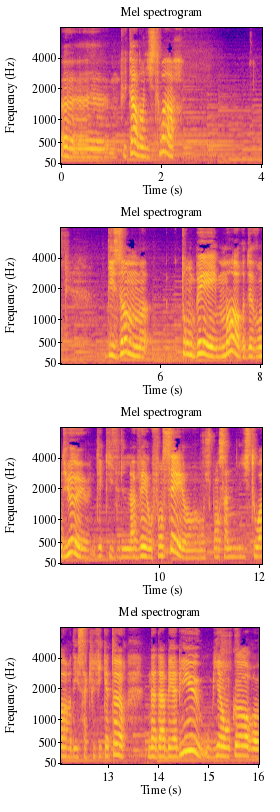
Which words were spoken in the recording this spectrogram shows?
euh, plus tard dans l'histoire des hommes tombés morts devant Dieu dès qu'ils l'avaient offensé. Je pense à l'histoire des sacrificateurs Nadab et Abihu, ou bien encore euh,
